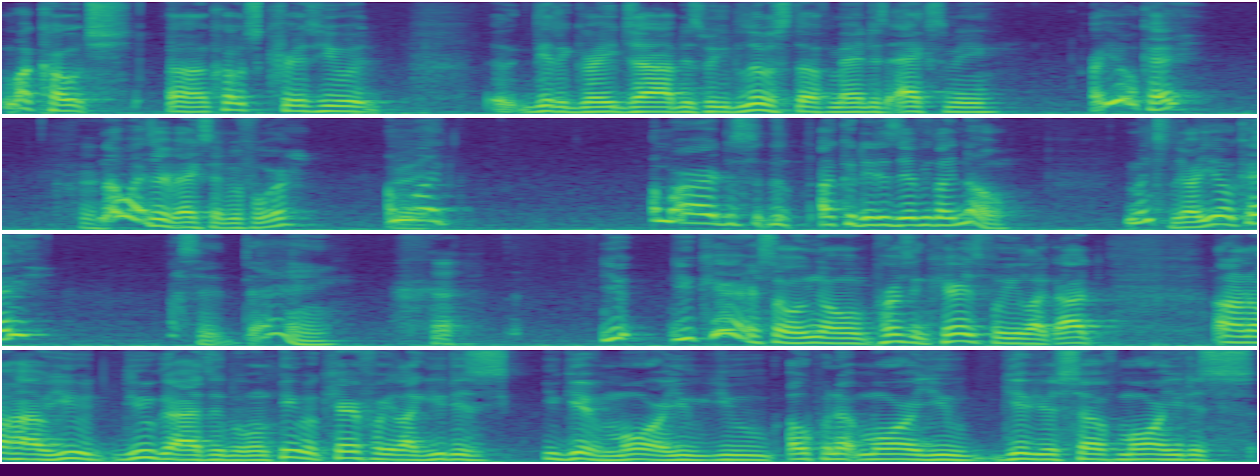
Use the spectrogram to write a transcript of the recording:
my coach, uh, Coach Chris Hewitt, uh, did a great job this week. Little stuff, man. Just asked me, "Are you okay?" Nobody's ever asked that before. I'm Right. like, I'm all right. This, I could do this. Everything like, no. Mentally, are you okay? I said, dang. you you care. So, you know, a person cares for you. Like I I don't know how you you guys do, but when people care for you, like you just you give more. You you open up more, you give yourself more, you just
